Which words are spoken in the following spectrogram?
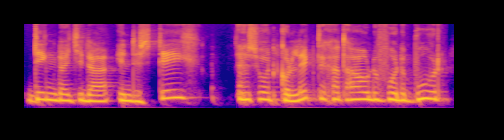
ding dat je daar in de steeg een soort collecte gaat houden voor de boer?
